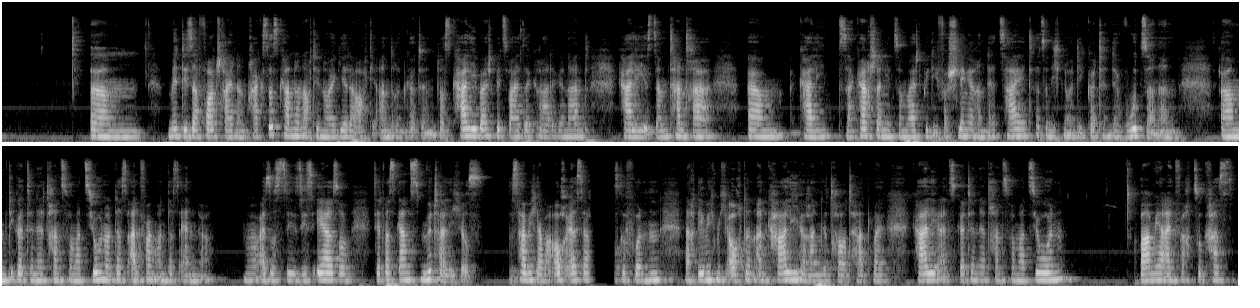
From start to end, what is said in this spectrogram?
ähm, mit dieser fortschreitenden Praxis kam dann auch die Neugierde auf die anderen Göttinnen. Du hast Kali beispielsweise gerade genannt. Kali ist im Tantra ähm, Kali Sankarsani zum Beispiel die Verschlingerin der Zeit, also nicht nur die Göttin der Wut, sondern ähm, die Göttin der Transformation und das Anfang und das Ende. Also sie, sie ist eher so, sie hat was ganz Mütterliches. Das habe ich aber auch erst herausgefunden, nachdem ich mich auch dann an Kali herangetraut hat, weil Kali als Göttin der Transformation war mir einfach zu krass.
